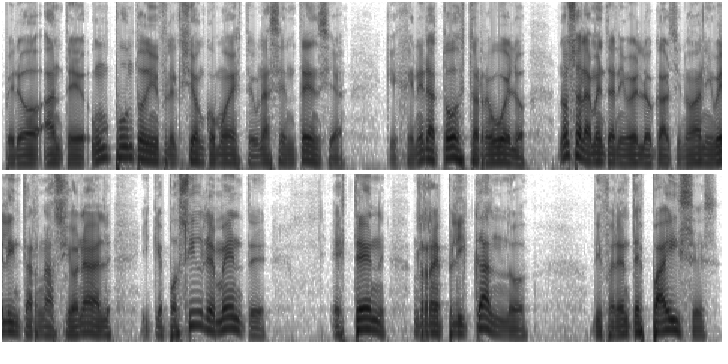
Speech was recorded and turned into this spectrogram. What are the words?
Pero ante un punto de inflexión como este, una sentencia que genera todo este revuelo, no solamente a nivel local, sino a nivel internacional, y que posiblemente estén replicando diferentes países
